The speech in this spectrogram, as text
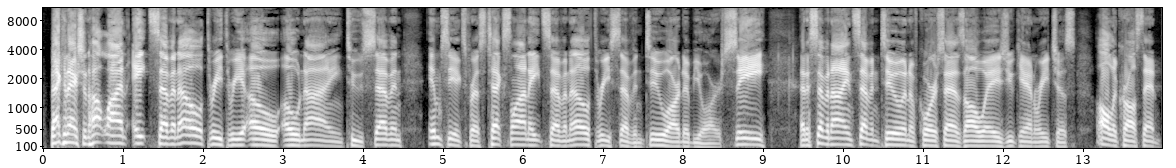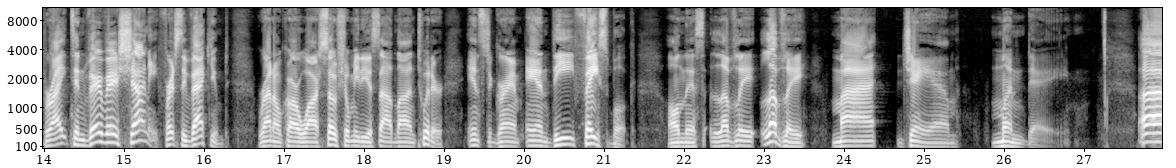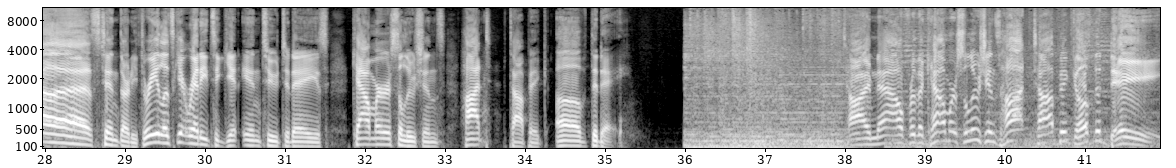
Back in action hotline 870-330-0927. MC Express text line 870-372-RWRC. That is 7972. And of course, as always, you can reach us all across that bright and very, very shiny, freshly vacuumed Rhino Car Wash social media sideline, Twitter, Instagram, and the Facebook on this lovely, lovely My Jam Monday. Uh, it's 1033. Let's get ready to get into today's Calmer Solutions hot topic of the day. Time now for the Calmer Solutions hot topic of the day.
